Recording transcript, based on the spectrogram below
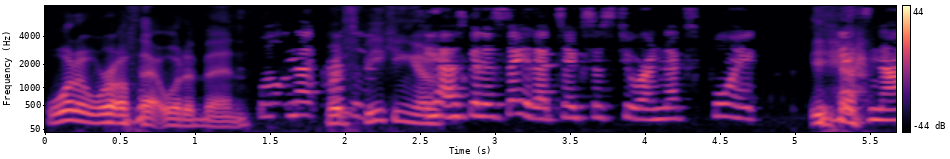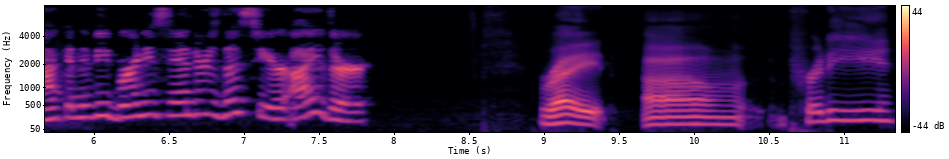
what a world that would have been. Well, But kind of- speaking of- yeah, I was gonna say that takes us to our next point. Yeah, It's not going to be Bernie Sanders this year either. right. Um, pretty,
